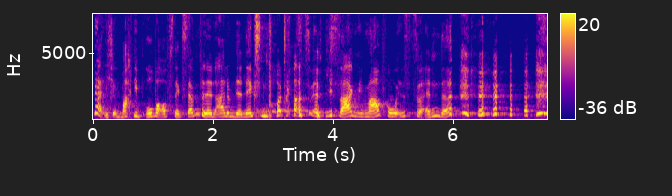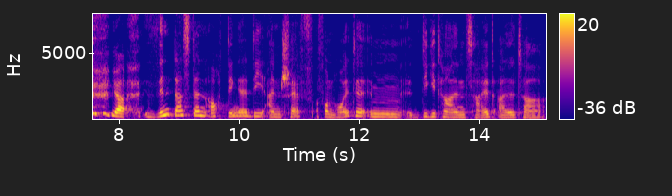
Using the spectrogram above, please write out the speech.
ja ich mache die Probe aufs Exempel. In einem der nächsten Podcasts werde ich sagen, die Marfo ist zu Ende. ja, sind das denn auch Dinge, die ein Chef von heute im digitalen Zeitalter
